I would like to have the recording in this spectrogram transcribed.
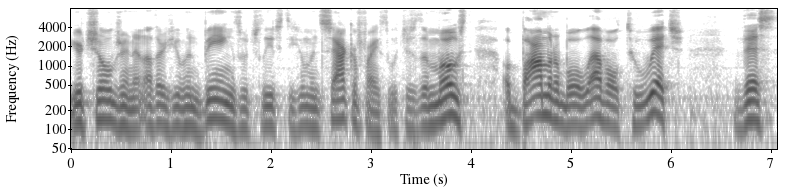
your children and other human beings, which leads to human sacrifice, which is the most abominable level to which this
